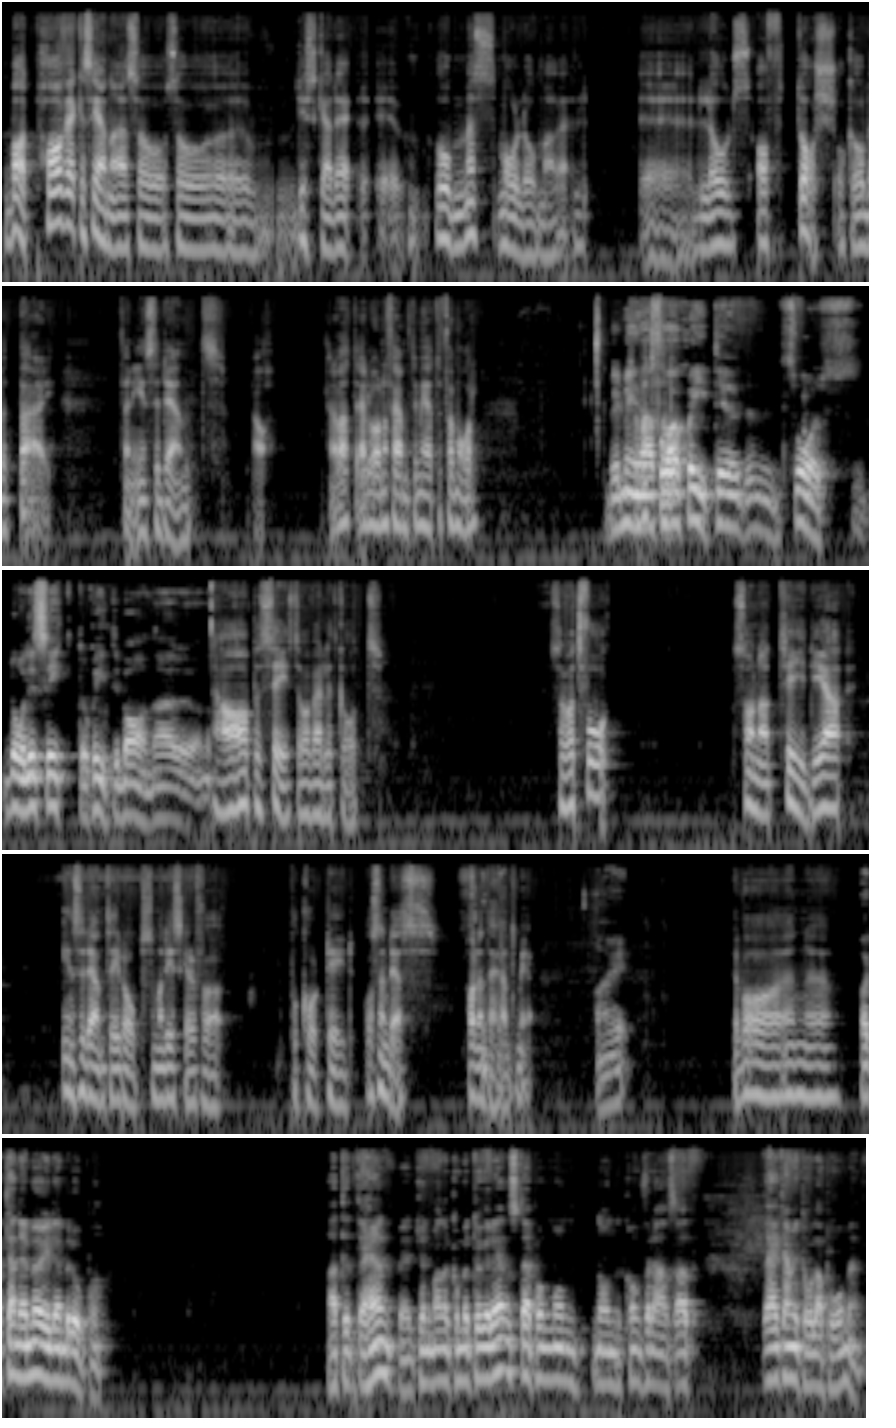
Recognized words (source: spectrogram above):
Bara ett par veckor senare så, så eh, diskade eh, Rommes måldomare eh, Loads of Dosh och Robert Berg för en incident. Ja, kan det ha varit 1150 meter från mål. Minns var att det var skit i, svår, dålig sikt och skit i bana. Ja, precis. Det var väldigt gott. Så det var två sådana tidiga incidenter i lopp som man diskade för på kort tid. Och sen dess har det inte hänt mer. Nej. Det var en... eh, Vad kan det möjligen bero på? Att det inte hänt mer? Kunde man ha kommit överens där på någon, någon konferens att det här kan vi inte hålla på med?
